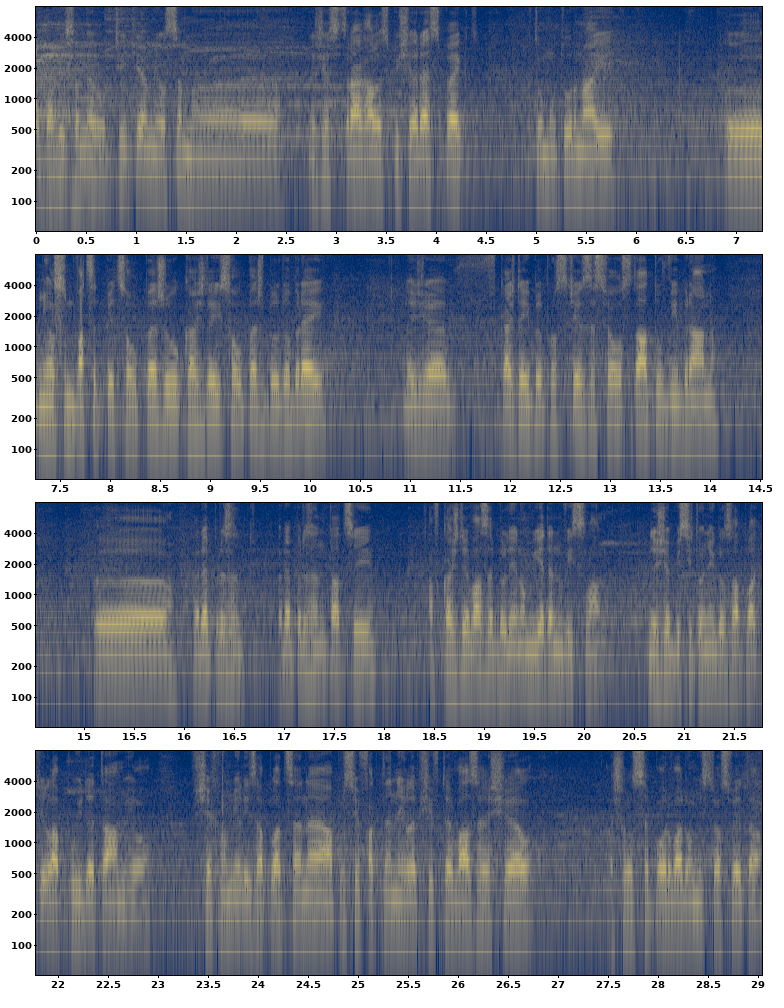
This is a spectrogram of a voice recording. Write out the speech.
Obavy jsem měl určitě, měl jsem eh, než strach, ale spíše respekt k tomu turnaji. Eh, Měl jsem 25 soupeřů, každý soupeř byl dobrý, takže každý byl prostě ze svého státu vybran eh, reprezent, reprezentaci a v každé vaze byl jenom jeden vyslan. Než by si to někdo zaplatil a půjde tam, jo. Všechno měli zaplacené a prostě fakt ten nejlepší v té váze šel a šel se porvat do mistra světa.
